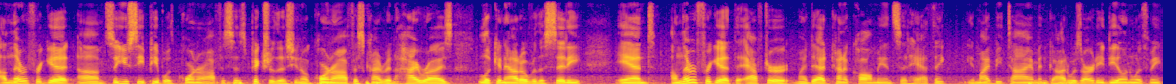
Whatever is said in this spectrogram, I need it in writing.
I'll never forget. Um, so you see people with corner offices. Picture this, you know, corner office, kind of in a high rise, looking out over the city and I'll never forget that after my dad kind of called me and said, Hey, I think it might be time, and God was already dealing with me.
